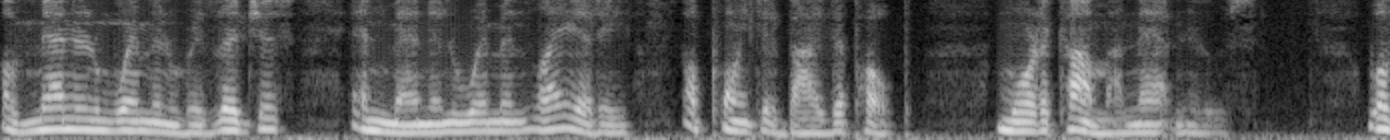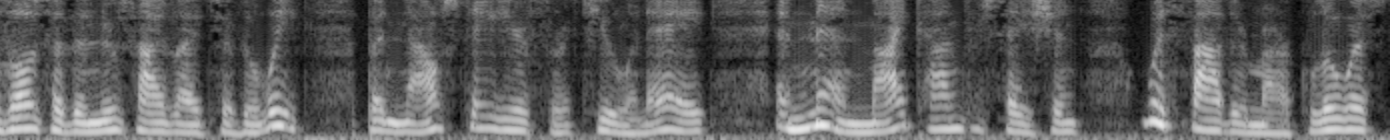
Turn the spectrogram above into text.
of men and women religious and men and women laity appointed by the Pope. More to come on that news. Well, those are the news highlights of the week, but now stay here for a Q&A and then my conversation with Father Mark Lewis,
